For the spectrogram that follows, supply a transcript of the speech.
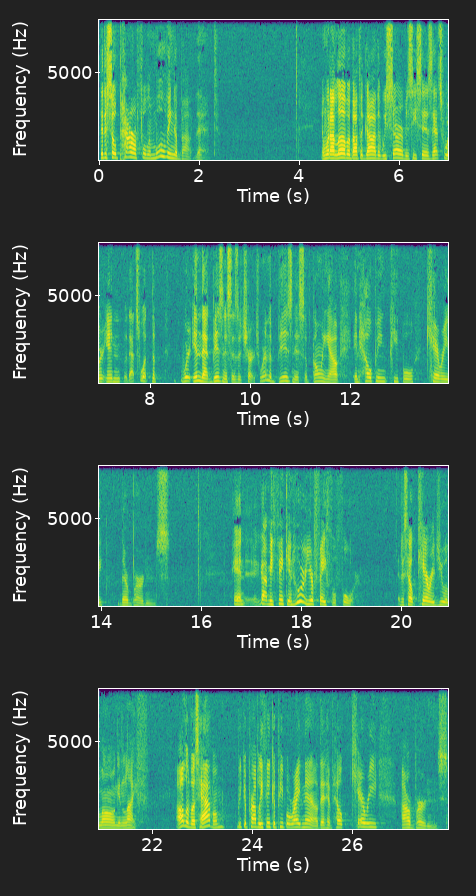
that is so powerful and moving about that. And what I love about the God that we serve is he says that's where in that's what the we're in that business as a church. We're in the business of going out and helping people carry their burdens. And it got me thinking, who are you faithful for? That has helped carried you along in life. All of us have them. We could probably think of people right now that have helped carry our burdens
